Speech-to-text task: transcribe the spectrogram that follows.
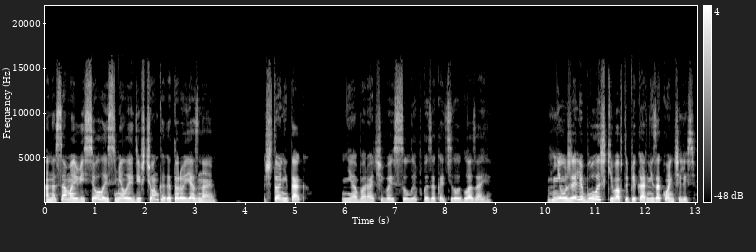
Она самая веселая и смелая девчонка, которую я знаю. Что не так? Не оборачиваясь с улыбкой, закатила глаза я. Неужели булочки в автопекарне закончились?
